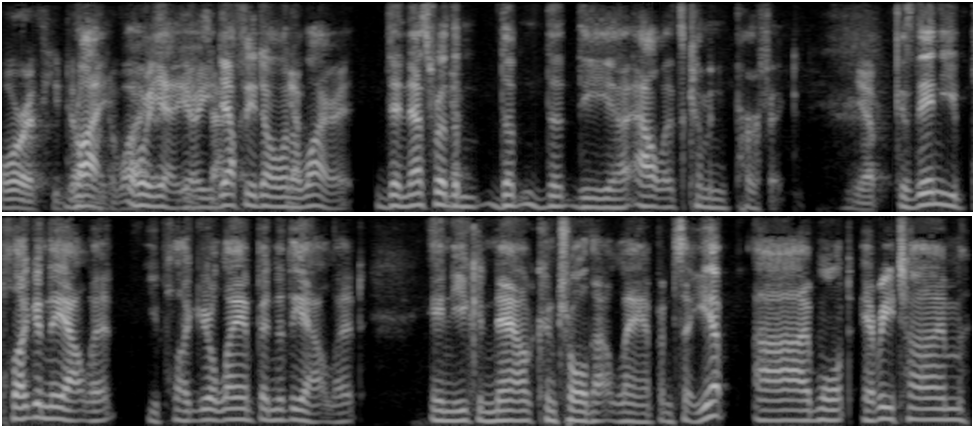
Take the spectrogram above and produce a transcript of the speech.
Or if you don't want right. to wire Oh it. yeah, yeah. You definitely don't want to wire it. Then that's where the the the the uh, outlets come in perfect. Yep. because then you plug in the outlet, you plug your lamp into the outlet, and you can now control that lamp and say, "Yep, I want every time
